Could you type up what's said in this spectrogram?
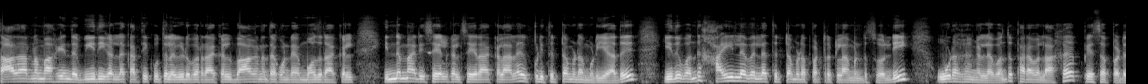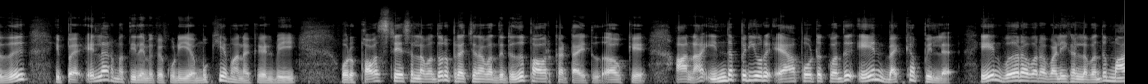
சாதாரணமாக இந்த வீதிகளில் கத்தி குத்துல ஈடுபடுறாக்கள் வாகனத்தை கொண்ட மோதுறாக்கள் இந்த மாதிரி செயல்கள் செய்கிறாக்களால் இப்படி திட்டமிட முடியாது. இது வந்து ஹை லெவலில் திட்டமிடப்பட்டிருக்கலாம் என்று சொல்லி ஊடகங்களில் வந்து பரவலாக பேசப்படுது. இப்போ எல்லார் மத்தியிலும் இருக்கக்கூடிய முக்கியமான கேள்வி ஒரு பவர் ஸ்டேஷனில் வந்து ஒரு பிரச்சனை வந்துட்டுது பவர் கட் ஆயிட்டுது. ஓகே ஆனால் இந்த பெரிய ஒரு ஏர்போர்ட்டுக்கு வந்து ஏன் பேக்கப் இல்லை? ஏன் வேறு வேறு வழிகளில் வந்து மாற்றி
